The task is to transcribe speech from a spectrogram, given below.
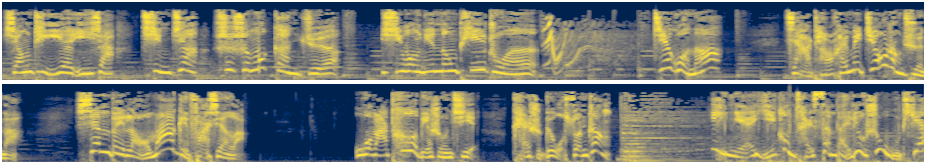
想体验一下请假是什么感觉，希望您能批准。结果呢，假条还没交上去呢，先被老妈给发现了。我妈特别生气，开始给我算账。一年一共才三百六十五天，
